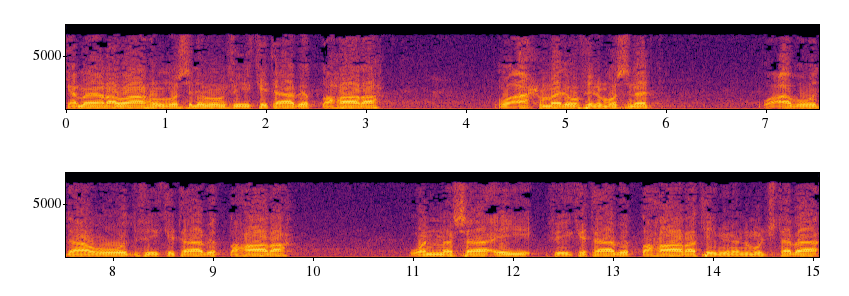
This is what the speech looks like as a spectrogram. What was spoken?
كما رواه مسلم في كتاب الطهارة وأحمد في المسند وأبو داود في كتاب الطهارة والنسائي في كتاب الطهارة من المجتبى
